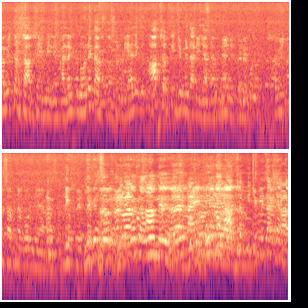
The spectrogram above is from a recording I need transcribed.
कमिश्नर साहब से मिले हालाँकि उन्होंने भी आश्वासन दिया है लेकिन आप सबकी ज़िम्मेदारी ज़्यादा है कमिश्नर साहब ने बोल दिया लेकिन है आप सबकी ज़िम्मेदारी ज़्यादा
